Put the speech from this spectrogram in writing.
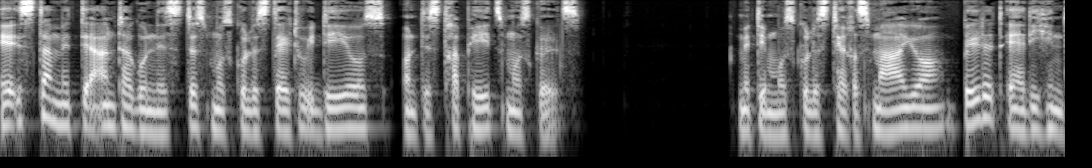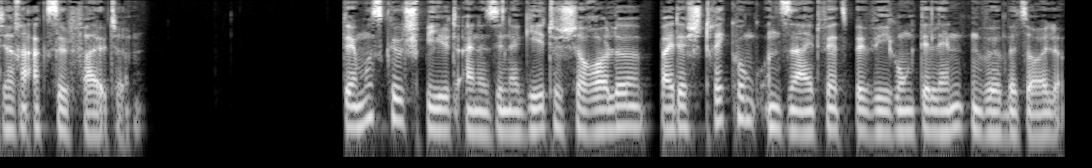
Er ist damit der Antagonist des Musculus deltoideus und des Trapezmuskels. Mit dem Musculus teres major bildet er die hintere Achselfalte. Der Muskel spielt eine synergetische Rolle bei der Streckung und Seitwärtsbewegung der Lendenwirbelsäule.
